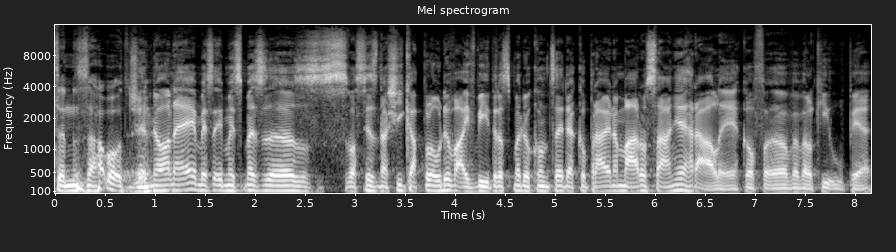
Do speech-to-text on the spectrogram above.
ten závod, že? No ne, my, my jsme z, z, vlastně z naší kapelou do Vive Beater jsme dokonce jako právě na Márosáně hráli jako v, ve Velký úpě.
